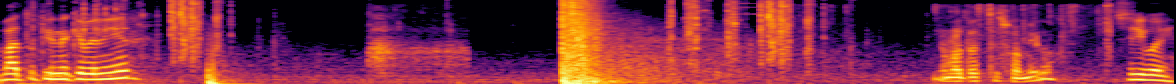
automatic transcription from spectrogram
El vato tiene que venir. ¿No mataste a su amigo? Sí, güey.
